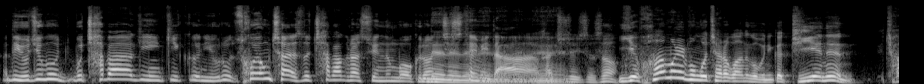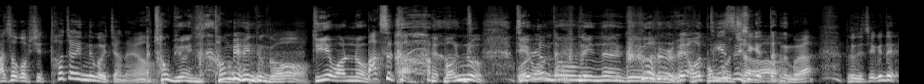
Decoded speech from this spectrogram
근데 요즘은 뭐 차박이 인기 끈 이후로 소형차에서 차박을 할 수 있는 뭐 그런 네네네네네. 시스템이 다 갖춰져 있어서 이게 화물 봉고차라고 하는 거 보니까 뒤에는 좌석 없이 터져 있는 거 있잖아요. 아, 텅 비어 있는 텅 비어 있는 거. 뒤에 원룸. 박스카. 원룸. 뒤에 원룸 있는 그 그거를 왜 어떻게 봉고차. 쓰시겠다는 거야? 도대체. 근데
